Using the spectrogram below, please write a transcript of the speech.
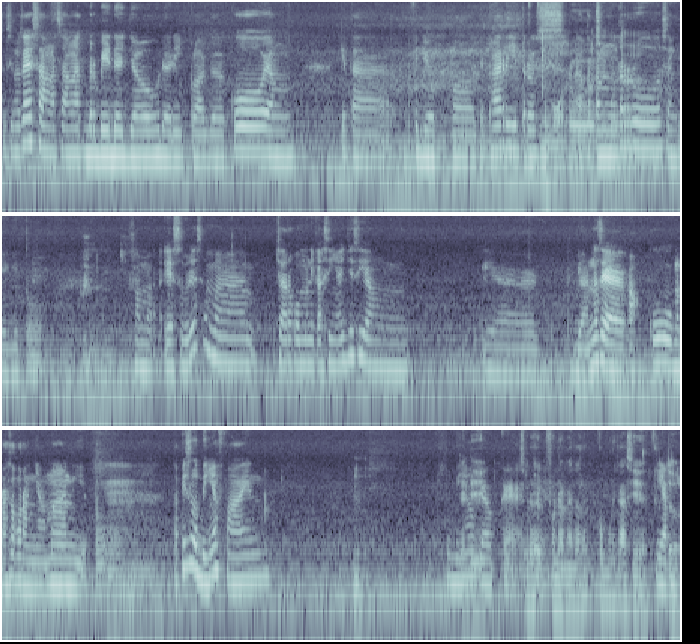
gitu sih maksudnya sangat-sangat berbeda jauh dari keluargaku yang kita video call tiap hari terus Ketemu uh, terus, ketemu gitu. terus yang kayak gitu sama ya sebenarnya sama cara komunikasinya aja sih yang ya biasa ya aku merasa kurang nyaman gitu Hmm. tapi selebihnya fine lebihnya oke oke sebenarnya fundamentalnya komunikasi ya. Yap, betul.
